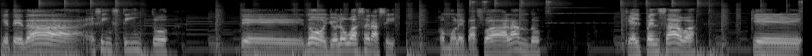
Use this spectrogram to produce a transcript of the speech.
que te da ese instinto de no, yo lo voy a hacer así, como le pasó a Alando, que él pensaba que,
